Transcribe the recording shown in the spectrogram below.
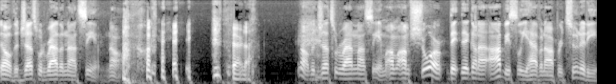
No, the Jets would rather not see him. No. okay. Fair enough. No, the Jets would rather not see him. I'm, I'm sure they, are going to obviously have an opportunity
